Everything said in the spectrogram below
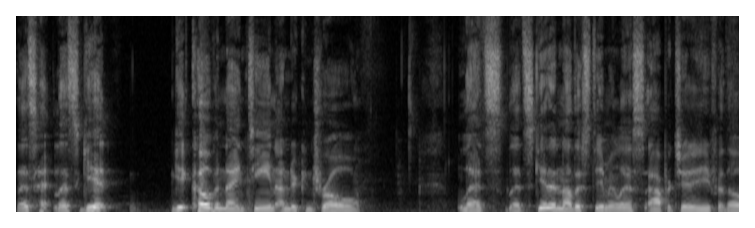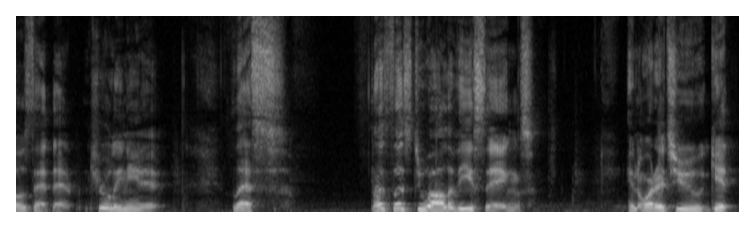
Let's let's get get COVID-19 under control. Let's let's get another stimulus opportunity for those that that truly need it. Let's let's let's do all of these things in order to get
